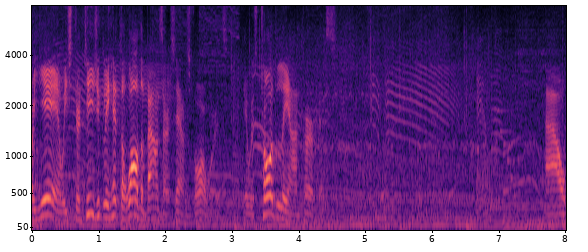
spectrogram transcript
yeah, we strategically hit the wall to bounce ourselves forwards. It was totally on purpose. Ow.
